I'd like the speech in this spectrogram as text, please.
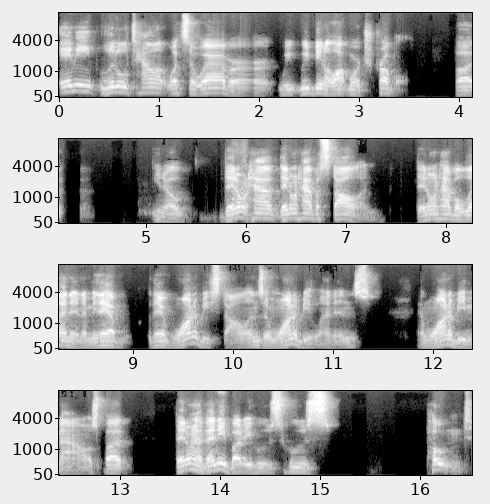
any little talent whatsoever, we, we'd be in a lot more trouble. But you know, they don't have they don't have a Stalin. They don't have a Lenin. I mean, they have they have wannabe Stalins and wannabe Lenins and wannabe Maos, but They don't have anybody who's who's potent.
